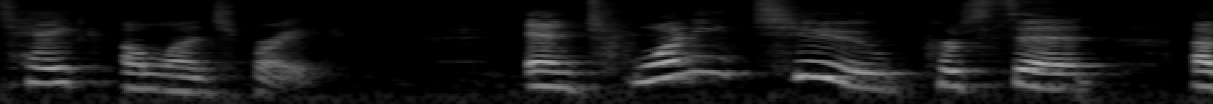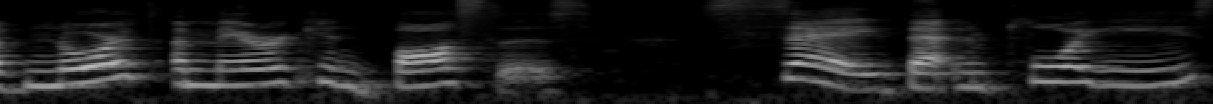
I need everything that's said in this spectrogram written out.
take a lunch break. And 22% of North American bosses say that employees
